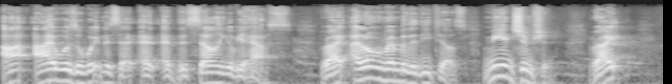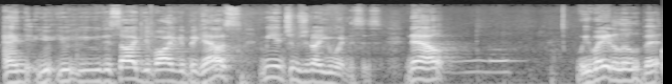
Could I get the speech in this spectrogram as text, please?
I, I was a witness at, at, at the selling of your house, right? I don't remember the details. Me and Shimshon, right? And you, you, you decide you're buying a big house. Me and Shimshon are your witnesses. Now, we wait a little bit,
